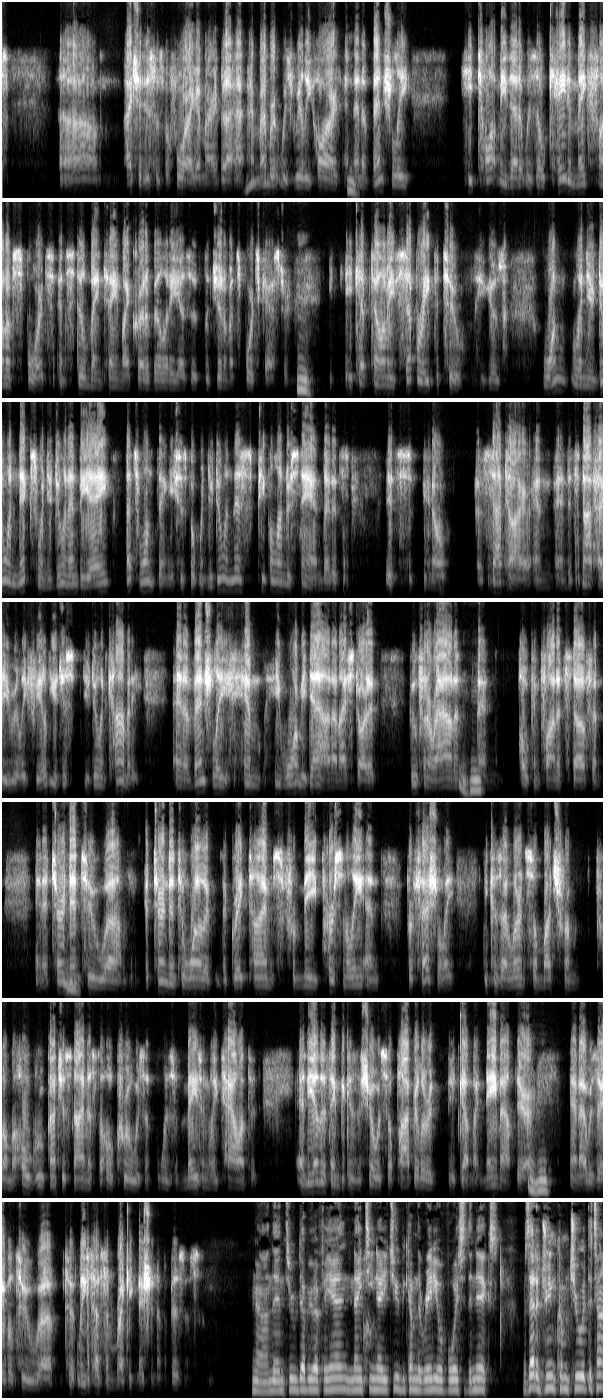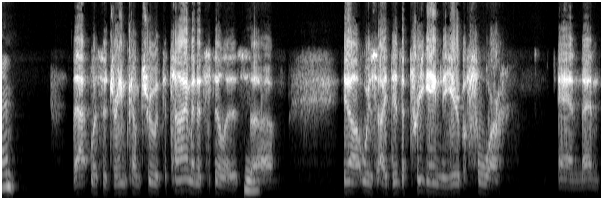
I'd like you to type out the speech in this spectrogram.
Um, actually, this was before I got married, but I, I remember it was really hard. And then eventually, he taught me that it was okay to make fun of sports and still maintain my credibility as a legitimate sportscaster. Hmm. He, he kept telling me, separate the two. He goes, one, when you're doing Knicks, when you're doing NBA, that's one thing. He says, but when you're doing this, people understand that it's, it's, you know, a satire and, and it's not how you really feel. You just, you're doing comedy. And eventually him, he wore me down and I started goofing around and, Mhm. and poking fun at stuff. And, and it turned into, uh, it turned into one of the, the great times for me personally and professionally because I learned so much from, from the whole group, not just Imus, the whole crew was, was amazingly talented. And the other thing, because the show was so popular, it, it got my name out there Mhm. and I was able to uh, to at least have some recognition in the business. Now and then through WFAN, 1992, become the radio voice of the Knicks. Was that a dream come true at the time? That was a dream come true at the time, and it still is. Hmm. Uh, you know, it was I did the pregame the year before, and then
